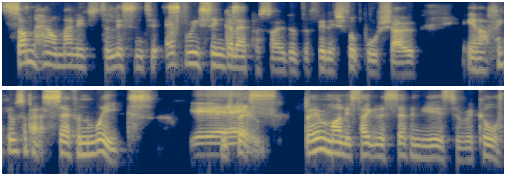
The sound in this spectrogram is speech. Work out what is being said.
somehow managed to listen to every single episode of the Finnish football show in, I think it was about seven weeks. Yes. Bear in mind, it's taken us seven years to record.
